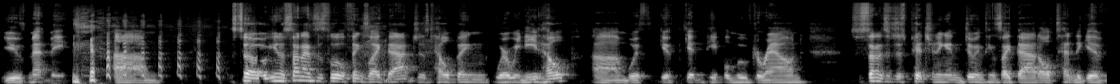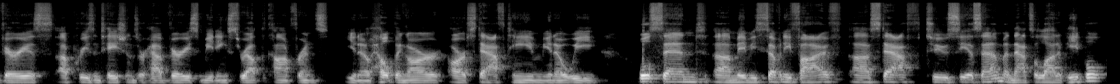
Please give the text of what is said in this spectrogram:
you've met me. Um, so you know sometimes it's little things like that just helping where we need help um, with get, getting people moved around so sometimes it's just pitching and doing things like that i'll tend to give various uh, presentations or have various meetings throughout the conference you know helping our our staff team you know we will send uh, maybe 75 uh, staff to csm and that's a lot of people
